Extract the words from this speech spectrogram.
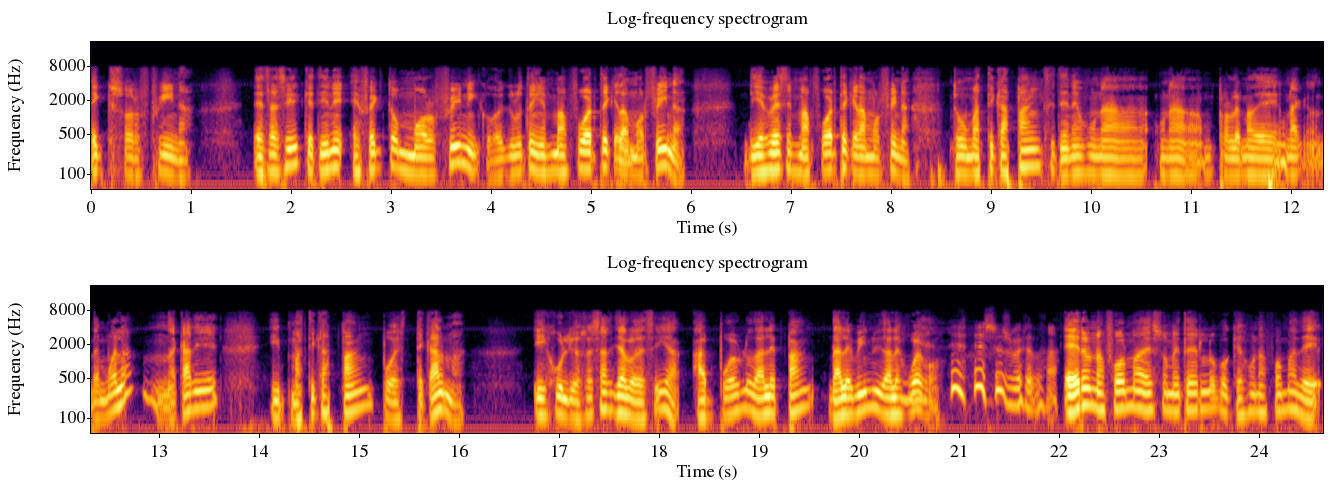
exorfina, es decir, que tiene efecto morfínico. El gluten es más fuerte que la morfina. 10 veces más fuerte que la morfina. Tú masticas pan si tienes una, un problema de, una, de muela, una carie, y masticas pan, pues te calma. Y Julio César ya lo decía, al pueblo dale pan, dale vino y dale juego. Eso es verdad. Era una forma de someterlo porque es una forma de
